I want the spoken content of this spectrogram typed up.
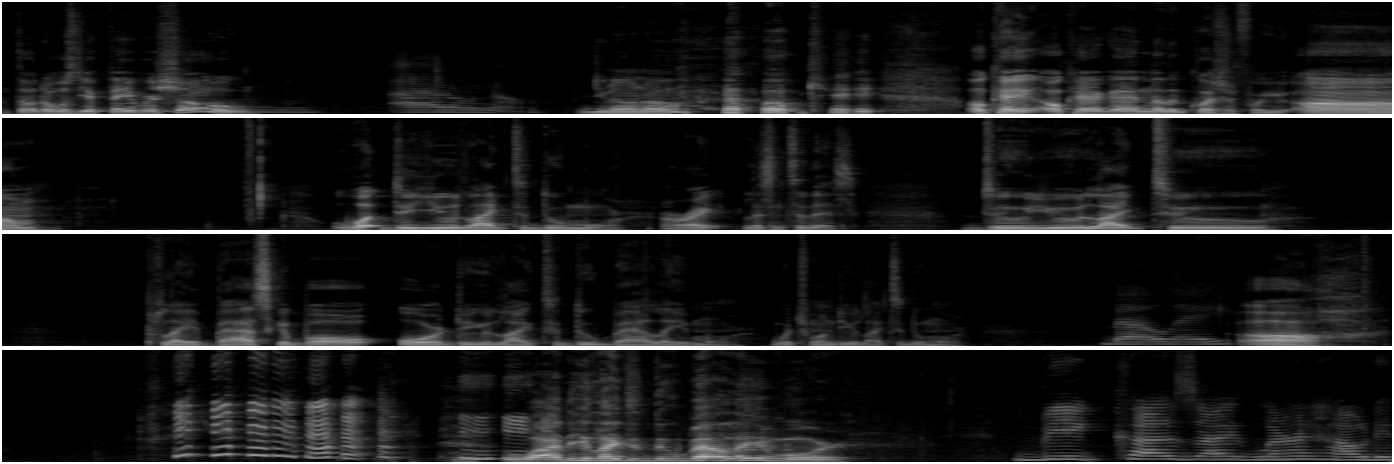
I thought it was your favorite show. mm, I don't know. You don't know? okay. Okay, okay, I got another question for you. Um what do you like to do more? All right? Listen to this. Do you like to play basketball or do you like to do ballet more? Which one do you like to do more? Ballet. Oh, why do you like to do ballet more? Because I learned how to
